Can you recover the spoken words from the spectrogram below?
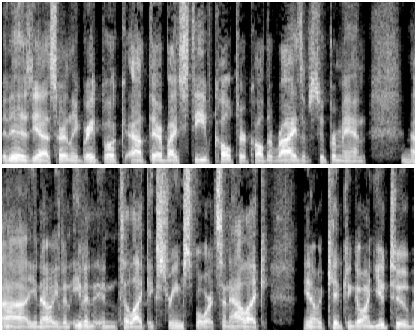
It is, yeah, certainly a great book out there by Steve Kotler called "The Rise of Superman." Mm. Uh, you know, even even into like extreme sports and how like you know a kid can go on YouTube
